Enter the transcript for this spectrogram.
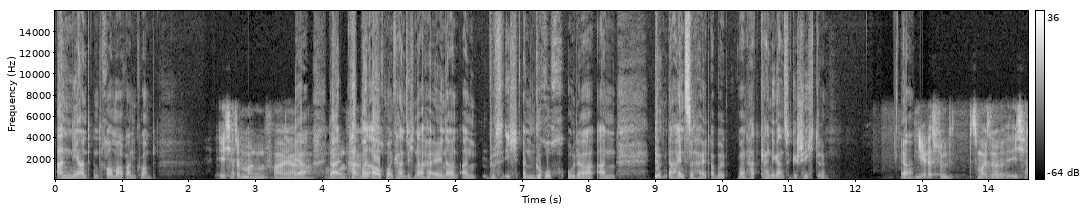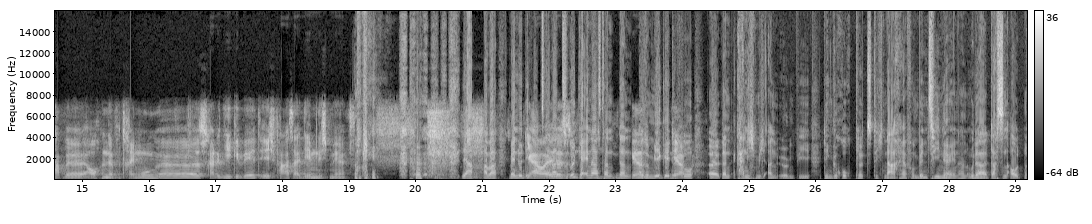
annähernd an Trauma rankommt? Ich hatte mal einen Unfall, ja. Ja, da Unfall. hat man auch, man kann sich nachher erinnern an, was ich, an Geruch oder an irgendeine Einzelheit, aber man hat keine ganze Geschichte. Ja? Ja, das stimmt. Beziehungsweise ich habe auch eine Verdrängungsstrategie gewählt. Ich fahre seitdem nicht mehr. Okay. ja, aber wenn du dich Ja, jetzt daran zurückerinnerst, dann, dann Ja, also mir geht es ja. so, äh, dann kann ich mich an irgendwie den Geruch plötzlich nachher vom Benzin erinnern oder dass ein Auto,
